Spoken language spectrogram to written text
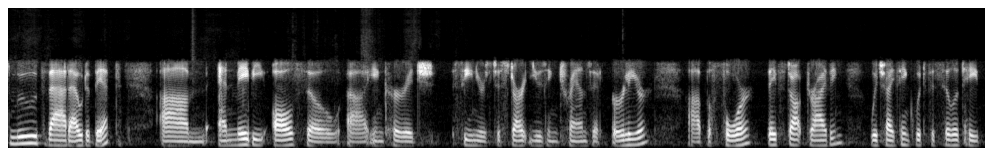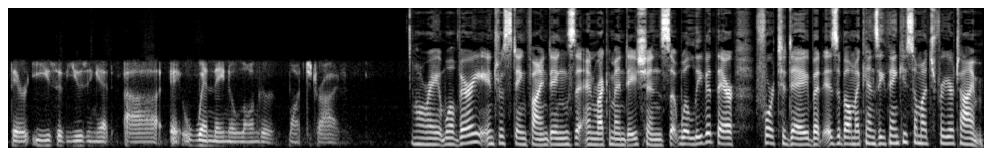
smooth that out a bit, um, and maybe also uh, encourage seniors to start using transit earlier uh, before they've stopped driving which I think would facilitate their ease of using it uh, when they no longer want to drive. All right. Well, very interesting findings and recommendations. We'll leave it there for today. But Isobel Mackenzie, thank you so much for your time.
